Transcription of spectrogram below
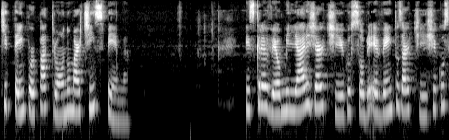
que tem por patrono Martins Pena. Escreveu milhares de artigos sobre eventos artísticos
